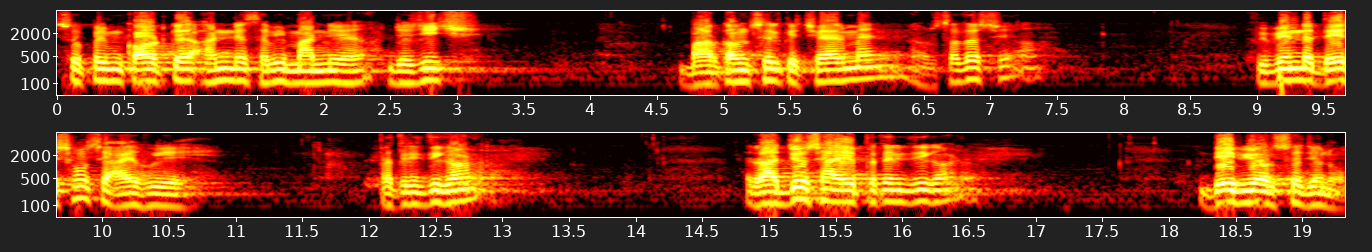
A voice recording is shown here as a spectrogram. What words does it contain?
supreme court के अन्य सभी माननीय जजिज बार काउंसिल के चेयरमैन और सदस्य विभिन्न देशों से आए हुए प्रतिनिधिगण, राज्यों से आए प्रतिनिधिगण, देवी और सज्जनों,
